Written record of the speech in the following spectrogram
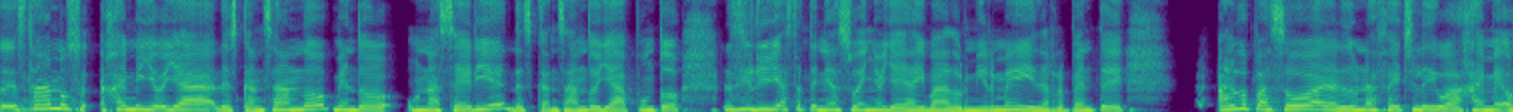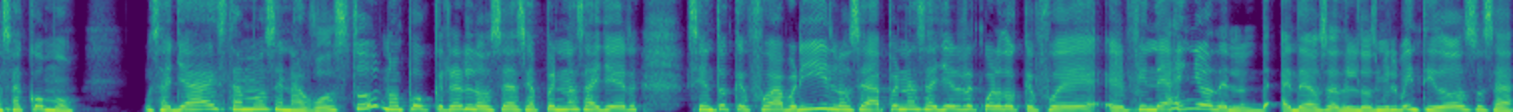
Estábamos Jaime y yo ya descansando, viendo una serie, descansando ya a punto, es decir, yo ya hasta tenía sueño, ya, ya iba a dormirme y de repente algo pasó de una fecha y le digo a Jaime, o sea, ¿cómo? O sea, ya estamos en agosto, no puedo creerlo. O sea, si apenas ayer siento que fue abril, o sea, apenas ayer recuerdo que fue el fin de año del, de, o sea, del 2022. O sea,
